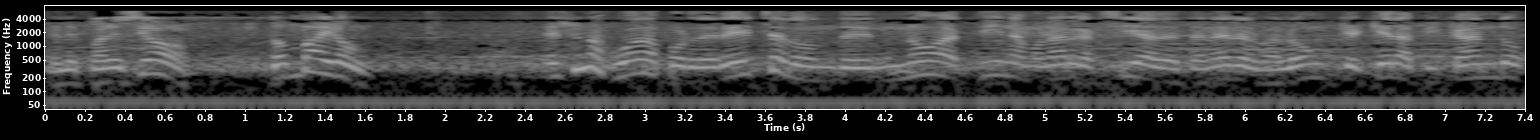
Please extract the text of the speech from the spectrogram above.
¿Qué les pareció? Don Byron. Es una jugada por derecha donde no atina Monar García de tener el balón que queda picando.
